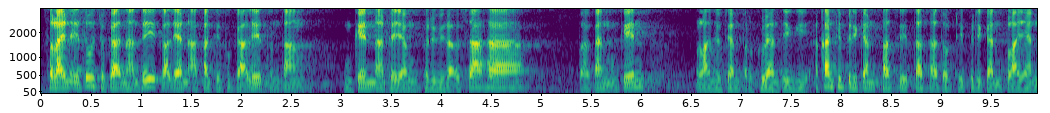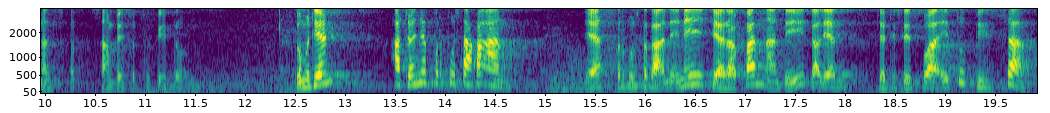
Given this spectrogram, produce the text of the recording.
Selain itu juga nanti kalian akan dibekali tentang mungkin ada yang berwirausaha, bahkan mungkin melanjutkan perguruan tinggi, akan diberikan fasilitas atau diberikan pelayanan sampai seperti itu. Kemudian adanya perpustakaan. Ya, perpustakaan ini diharapkan nanti kalian jadi siswa itu bisa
